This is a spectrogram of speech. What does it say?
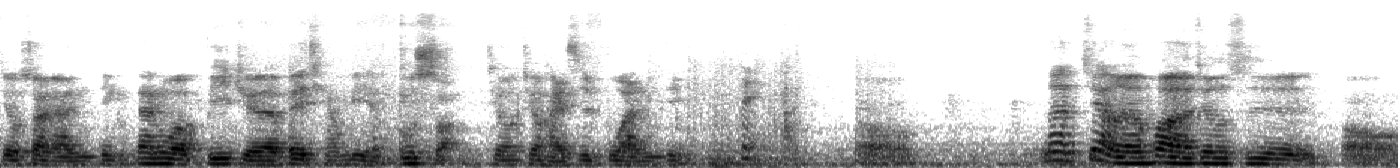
就算安定；但如果 B 觉得被枪毙很不爽，就就还是不安定。对。哦，那这样的话就是哦，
